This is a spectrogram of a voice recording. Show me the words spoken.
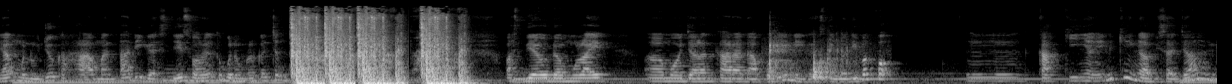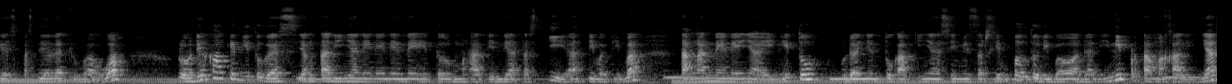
yang menuju ke halaman tadi guys. Jadi suaranya tuh bener-bener kenceng. Pas dia udah mulai uh, mau jalan ke arah dapur ini guys tiba-tiba kok hmm, kakinya ini kayak nggak bisa jalan guys. Pas dia lihat ke bawah loh dia kaget gitu guys yang tadinya nenek-nenek itu merhatiin di atas dia tiba-tiba tangan neneknya ini tuh udah nyentuh kakinya si Mr. Simple tuh di bawah dan ini pertama kalinya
